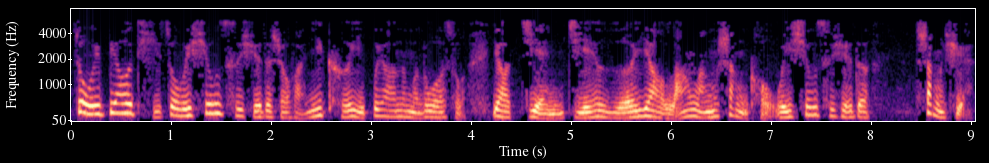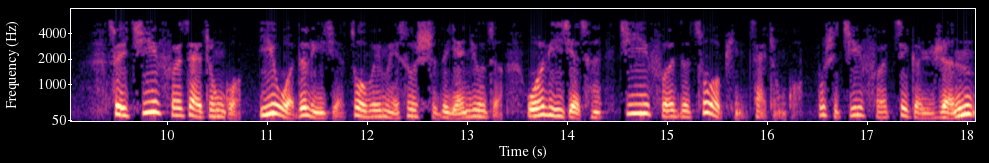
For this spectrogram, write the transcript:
作为标题，作为修辞学的手法，你可以不要那么啰嗦，要简洁扼要、朗朗上口，为修辞学的上选。所以基佛在中国，以我的理解，作为美术史的研究者，我理解成基佛的作品在中国，不是基佛这个人，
